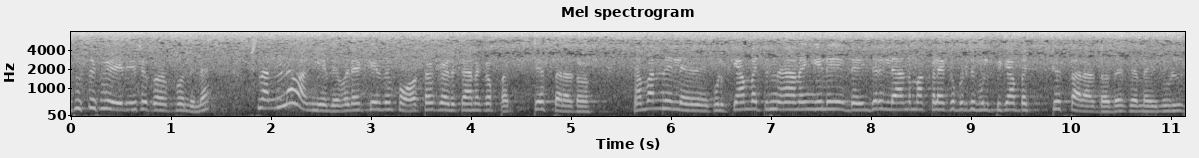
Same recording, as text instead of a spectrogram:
എന്നൊരു പേടിയിട്ട് കുഴപ്പമൊന്നുമില്ല. പക്ഷെ നല്ല ഭംഗിയുണ്ട്. ഇവിടെയൊക്കെ ഇരുന്ന് ഫോട്ടോ ഒക്കെ എടുക്കാനൊക്കെ പറ്റിയ സ്ഥലം കേട്ടോ ഞാൻ പറഞ്ഞില്ലേ കുളിക്കാൻ പറ്റുന്നതാണെങ്കിൽ ഡേഞ്ചർ ഇല്ലാണ്ട് മക്കളെയൊക്കെ പിടിച്ച് കുളിപ്പിക്കാൻ പറ്റിയ സ്ഥലം കേട്ടോ അതൊക്കെ അതിനുള്ളിൽ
